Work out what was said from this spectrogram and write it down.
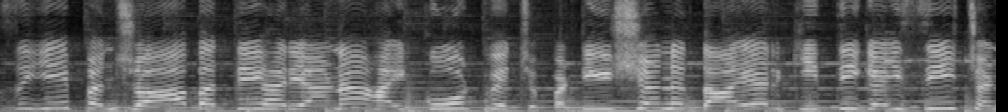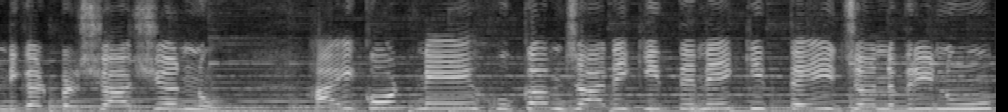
ਦੱਸ ਦਈਏ ਪੰਜਾਬ ਅਤੇ ਹਰਿਆਣਾ ਹਾਈ ਕੋਰਟ ਵਿੱਚ ਪਟੀਸ਼ਨ ਦਾਇਰ ਕੀਤੀ ਗਈ ਸੀ ਚੰਡੀਗੜ੍ਹ ਪ੍ਰਸ਼ਾਸਨ ਨੂੰ। ਹਾਈ ਕੋਰਟ ਨੇ ਹੁਕਮ ਜਾਰੀ ਕੀਤੇ ਨੇ ਕਿ 23 ਜਨਵਰੀ ਨੂੰ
